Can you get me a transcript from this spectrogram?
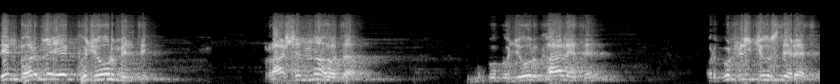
دن بھر میں ایک کھجور ملتی، راشن نہ ہوتا۔ وہ کھجور کھا لیتے اور گٹھلی چوستے رہتے۔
